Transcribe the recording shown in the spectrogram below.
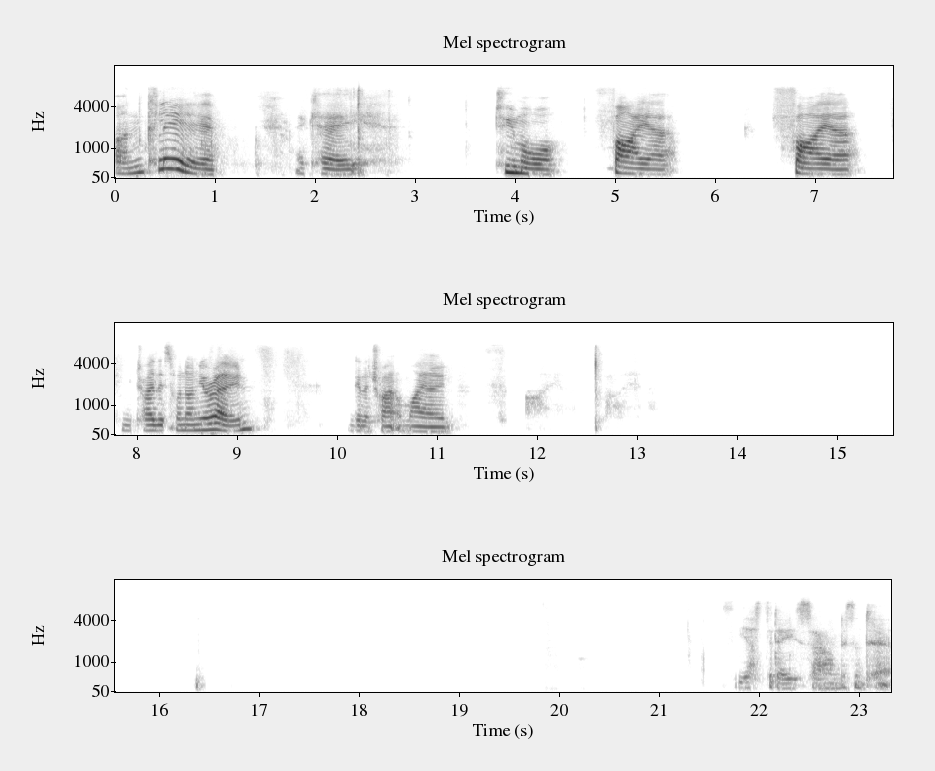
unclear. Okay, two more. Fire, fire. Can you try this one on your own? I'm going to try it on my own. Yesterday's sound, isn't it?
